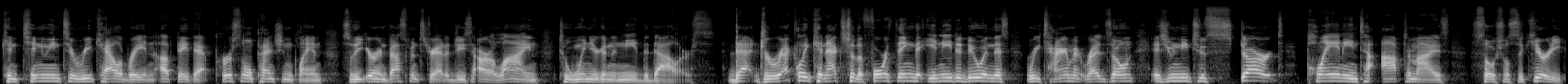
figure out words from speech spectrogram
continuing to recalibrate and update that personal pension plan so that your investment strategies are aligned to when you're going to need the dollars. That directly connects to the fourth thing that you need to do in this retirement red zone is you need to start planning to optimize Social Security.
